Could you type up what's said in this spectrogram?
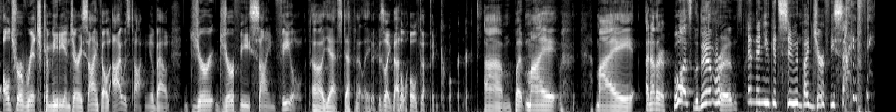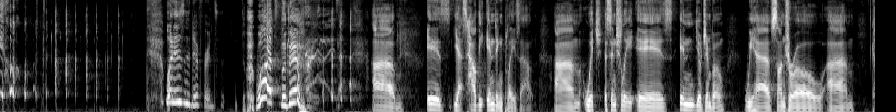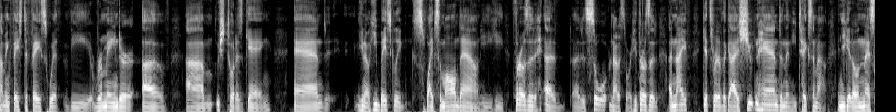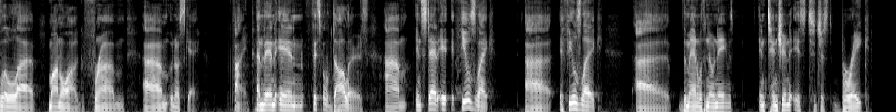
ultra rich comedian Jerry Seinfeld. I was talking about Jer- Jerfy Seinfeld. Oh yes, definitely. It's like that'll hold up in court. Um, but my my another. What's the difference? And then you get sued by Jerfy Seinfeld. what is the difference? What's the difference? um, is yes, how the ending plays out, um, which essentially is in Yojimbo. We have Sanjuro um, coming face to face with the remainder of um, Ushitora's gang, and you know he basically swipes them all down. He he throws a, a, a sword, not a sword. He throws a, a knife, gets rid of the guy's shooting hand, and then he takes him out. And you get a nice little uh, monologue from um, Unosuke. Fine. And then in Fistful of Dollars, um, instead it, it feels like uh, it feels like uh, the man with no name's intention is to just break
